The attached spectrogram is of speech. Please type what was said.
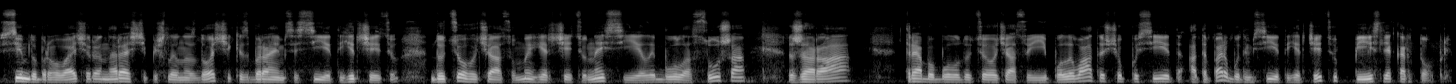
Всім доброго вечора. Нарешті пішли у нас дощики, збираємося сіяти гірчицю. До цього часу ми гірчицю не сіяли, була суша, жара. Треба було до цього часу її поливати, щоб посіяти. А тепер будемо сіяти гірчицю після картоплі.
